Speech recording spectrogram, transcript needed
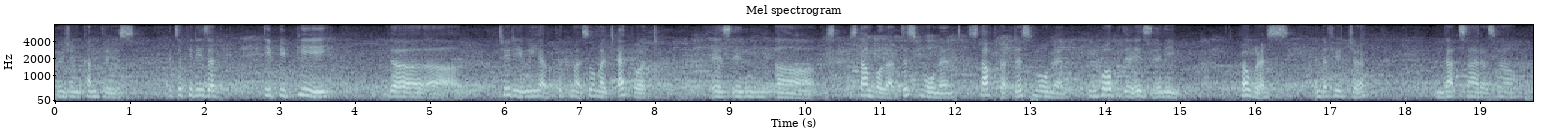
region countries. It's a pity that TPP, the uh, treaty we have put so much effort is in uh, stumble at this moment, stopped at this moment. We hope there is any progress in the future on that side as well.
